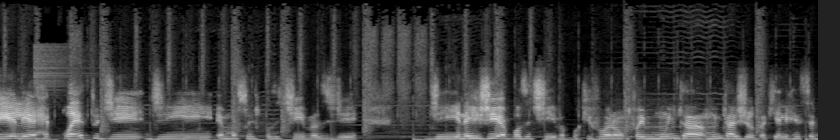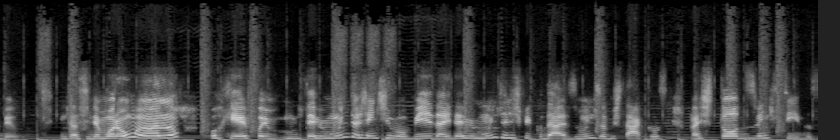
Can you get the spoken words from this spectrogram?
ele é repleto de, de emoções positivas, de, de energia positiva, porque foram, foi muita, muita ajuda que ele recebeu. Então, assim, demorou um ano, porque foi, teve muita gente envolvida e teve muitas dificuldades, muitos obstáculos, mas todos vencidos.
